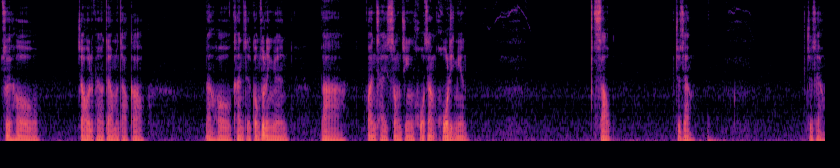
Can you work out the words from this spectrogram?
最后，教会的朋友带我们祷告，然后看着工作人员把棺材送进火葬火里面烧，就这样，就这样。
